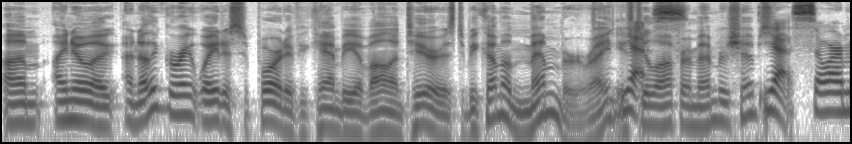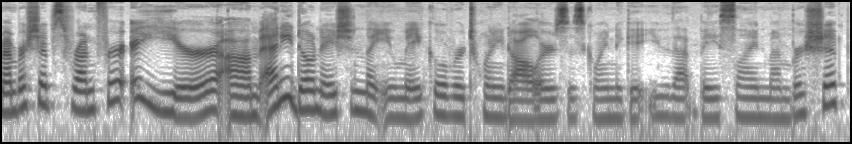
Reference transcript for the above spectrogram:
Um, I know a, another great way to support, if you can be a volunteer, is to become a member, right? You still offer memberships? Yes, so our memberships run for a year. Um, any donation that you make over $20 is going to get you that baseline membership.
